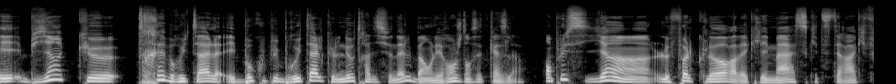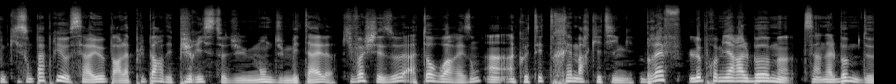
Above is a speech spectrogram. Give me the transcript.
Et bien que très brutal et beaucoup plus brutal que le néo-traditionnel, bah on les range dans cette case-là. En plus, il y a le folklore avec les masques, etc., qui, font, sont pas pris au sérieux par la plupart des puristes du monde du métal, qui voient chez eux, à tort ou à raison, un, un côté très marketing. Bref, le premier album, c'est un album de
